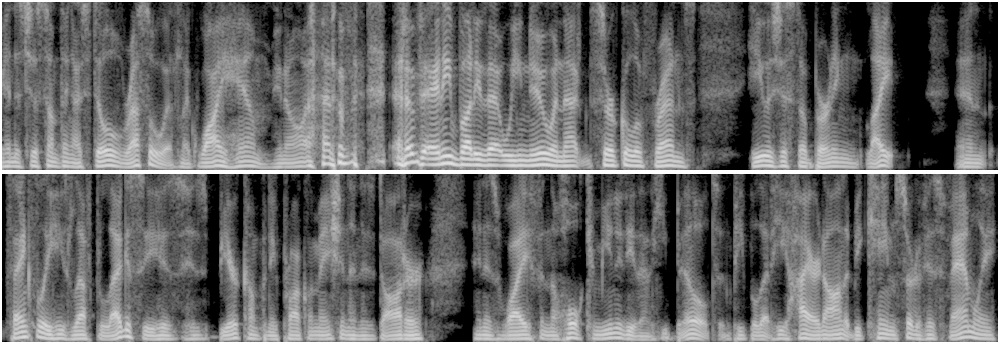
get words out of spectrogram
and it's just something I still wrestle with. Like, why him? You know, out of out of anybody that we knew in that circle of friends, he was just a burning light. And thankfully, he's left a legacy. His his beer company proclamation and his daughter and his wife and the whole community that he built and people that he hired on that became sort of his family.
